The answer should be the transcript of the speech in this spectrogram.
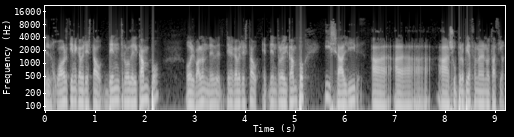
el jugador tiene que haber estado dentro del campo o el balón tiene que haber estado dentro del campo y salir a, su propia zona de anotación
